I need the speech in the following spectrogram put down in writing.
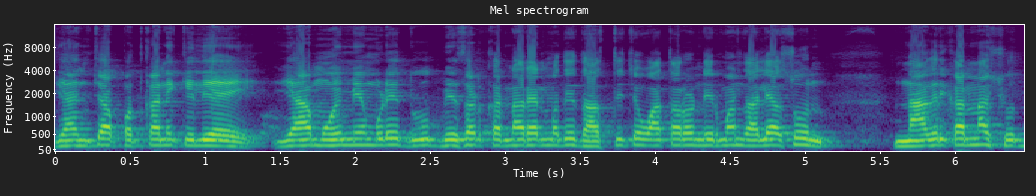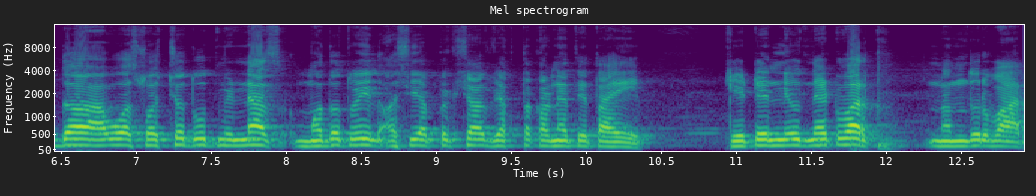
यांच्या पथकाने केली आहे. या मोहिमेमुळे दूध भेसळ करणाऱ्यांमध्ये धास्तीचे वातावरण निर्माण झाले असून नागरिकांना शुद्ध व स्वच्छ दूध मिळण्यास मदत होईल अशी अपेक्षा व्यक्त करण्यात येत आहे. K ten news network Nandurbar.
